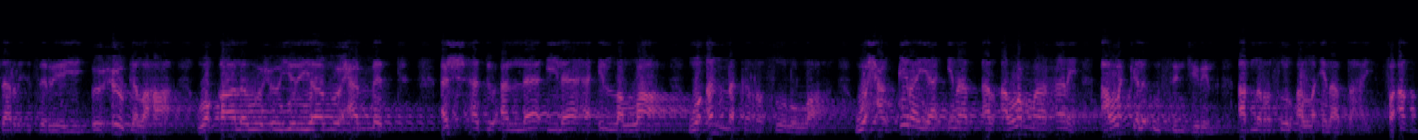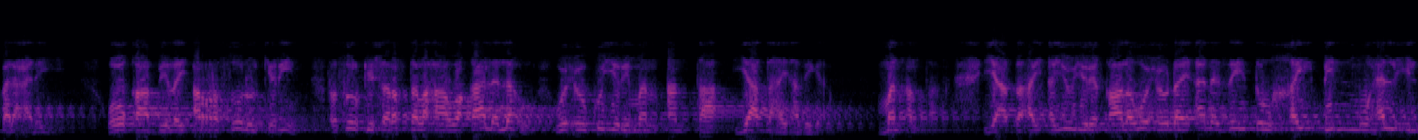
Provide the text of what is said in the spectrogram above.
sareeyey oo xoogga lahaa. Wa qaala wuxuu yidhi yaa muxamed ashhadu an laa ilaaha ila allah wa annaka rasuulu llah waxaan qirayaa inaad alla maahane alla kale uusan jirin. Adna rasuul alla inaad tahay. Faaqbala calayhi wuu qaabilay alrasuulu lkariim rasuulkii sharafta lahaa wa qaala lahu wuxuu ku yidhi man anta? Yaa tahay adiga. Man anta? Yaa tahay? Ayuu yidhi qaala wuxuu dhahay ana zayd lkhayl bin muhalhil.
